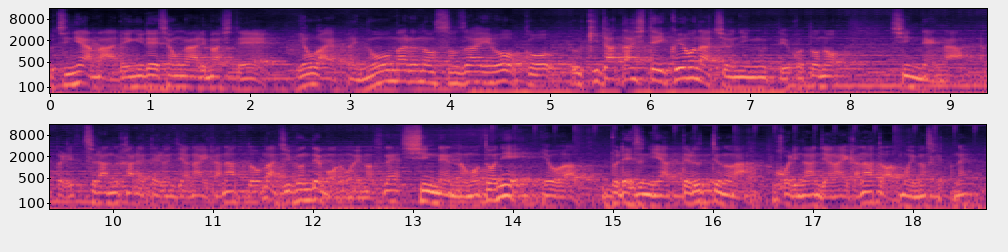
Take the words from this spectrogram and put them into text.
うちにはまあレギュレーションがありまして要はやっぱりノーマルの素材をこう浮き立たしていくようなチューニングっていうことの信念がやっぱり貫かれてるんじゃないかなと、まあ、自分でも思いますね信念のもとに要はブレずにやってるっていうのが誇りなんじゃないかなとは思いますけどね。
